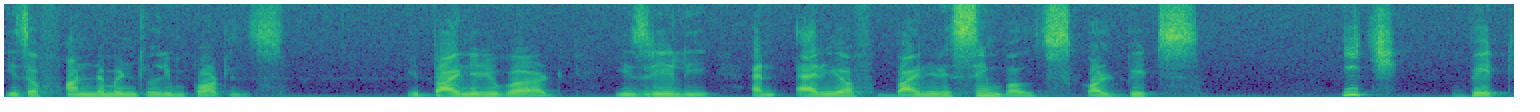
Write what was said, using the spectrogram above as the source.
is of fundamental importance. A binary word is really an array of binary symbols called bits. Each bit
